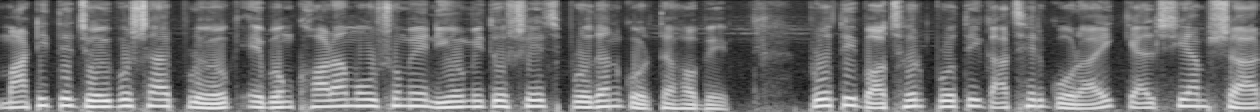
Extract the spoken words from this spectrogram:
মাটিতে জৈব সার প্রয়োগ এবং খরা মৌসুমে নিয়মিত সেচ প্রদান করতে হবে। প্রতি বছর প্রতি গাছের গোড়ায় ক্যালসিয়াম সার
